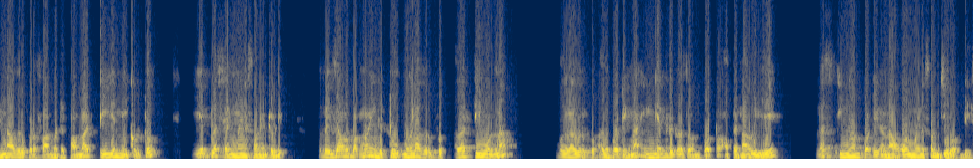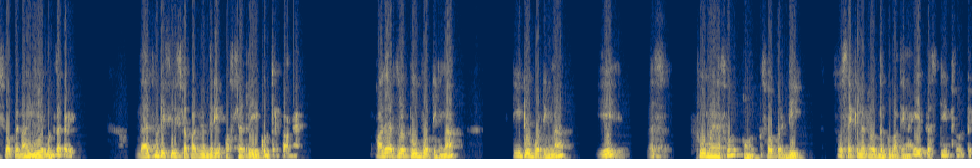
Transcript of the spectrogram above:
எண்ணாவது உறுப்போட ஃபார்மெட் ஃபார்மா TN equal to A plus N minus one into D இப்போ எக்ஸாம்பிள் பார்க்கணும் இங்கே டூ முதலாவது உறுப்பு. அதாவது டி ஒன்னா முதலாவது உறுப்பு. அது போட்டிங்கன்னா இங்கே என்ன எடுக்கிறது ஒன் போட்டோம். அப்போ என்ன ஏ ப்ளஸ் இங்கே ஒன் போட்டிங்கன்னா one minus one zero D so அப்படின்னா ஏ மட்டும் தான் கிடைக்கும். இந்த அரித்மெட்டிக் சீரீஸில் பார்த்தீங்கன்னா தெரியும் ஃபர்ஸ்ட் லெட்டர் ஏ கொடுத்துருப்பாங்க அதே இடத்துல டூ போட்டிங்கன்னா டி டூ போட்டிங்கன்னா A plus two minus one one so இப்போ டி ஸோ செகண்ட் லெட்டர் வந்திருக்கு பார்த்தீங்கன்னா ஏ ப்ளஸ் டின்னு சொல்லிட்டு.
